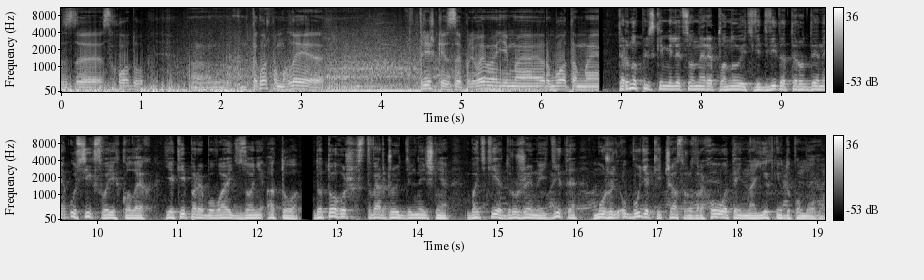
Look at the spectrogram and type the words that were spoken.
з сходу. Також допомогли трішки з польовими їм роботами. Тернопільські міліціонери планують відвідати родини усіх своїх колег, які перебувають в зоні АТО. До того ж, стверджують дільничні, батьки, дружини й діти можуть у будь-який час розраховувати на їхню допомогу.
